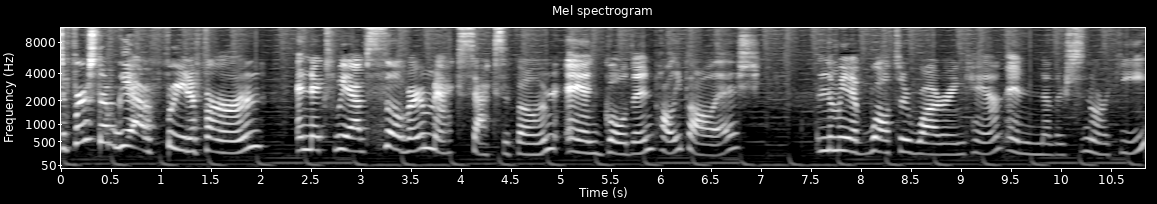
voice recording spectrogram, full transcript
So first up we have Frida Fern. And next we have Silver Max saxophone and Golden Polly Polish. And then we have Walter watering can and another Snorky.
